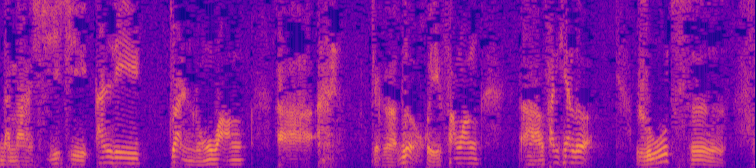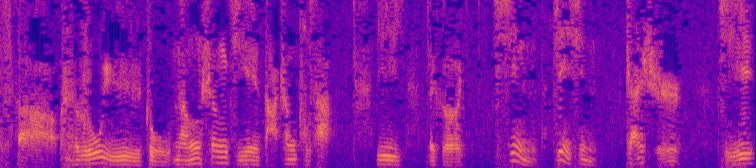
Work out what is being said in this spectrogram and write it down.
那么习其安利转龙王啊，这个乐会方王啊，翻天乐如此啊，如与主能生劫大成菩萨以这个信尽心展示。即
